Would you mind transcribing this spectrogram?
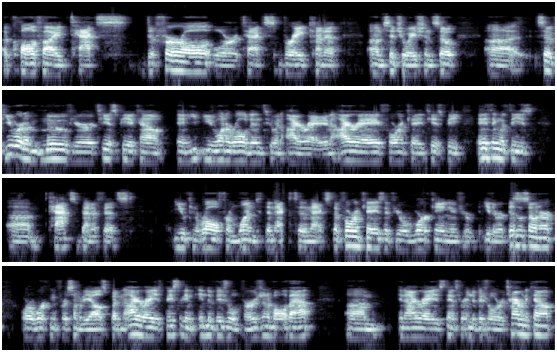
a qualified tax deferral or tax break kind of um, situation. So, uh, so if you were to move your TSP account and you, you want to roll it into an IRA, an IRA, 401k, TSP, anything with these um, tax benefits, you can roll from one to the next to the next. The 401ks, if you're working, if you're either a business owner or working for somebody else, but an IRA is basically an individual version of all that. Um, an IRA stands for individual retirement account.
